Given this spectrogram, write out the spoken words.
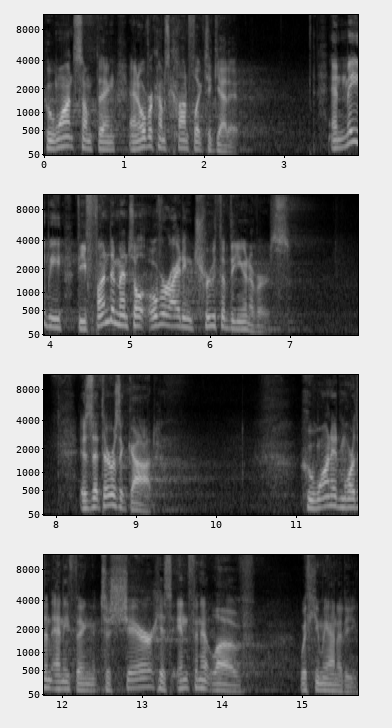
who wants something and overcomes conflict to get it. And maybe the fundamental overriding truth of the universe is that there was a God who wanted more than anything to share his infinite love with humanity.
